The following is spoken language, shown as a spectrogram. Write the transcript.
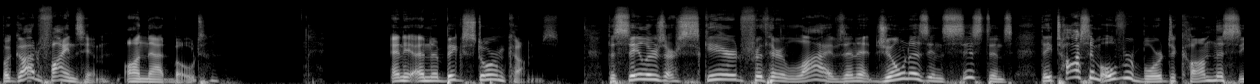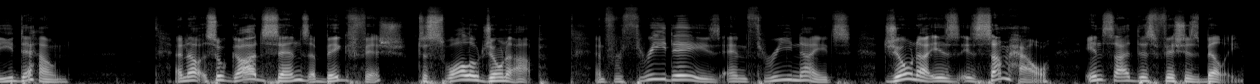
but God finds him on that boat, and, and a big storm comes. The sailors are scared for their lives, and at Jonah's insistence, they toss him overboard to calm the sea down. And now, so God sends a big fish to swallow Jonah up. And for three days and three nights, Jonah is, is somehow inside this fish's belly.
